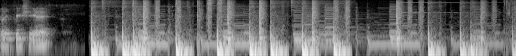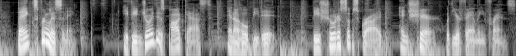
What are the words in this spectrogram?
really appreciate it. Thanks for listening. If you enjoyed this podcast, and I hope you did, be sure to subscribe and share with your family and friends.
